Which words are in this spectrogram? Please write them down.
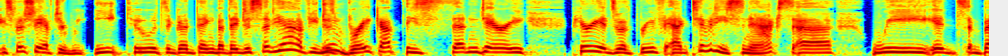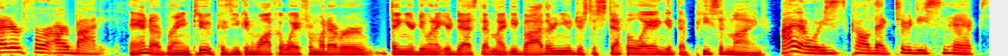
especially after we eat too, it's a good thing. But they just said, yeah, if you just break up these sedentary periods with brief activity snacks, uh, we, it's better for our body. And our brain too, because you can walk away from whatever thing you're doing at your desk that might be bothering you, just a step away and get the peace of mind. I always called activity snacks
